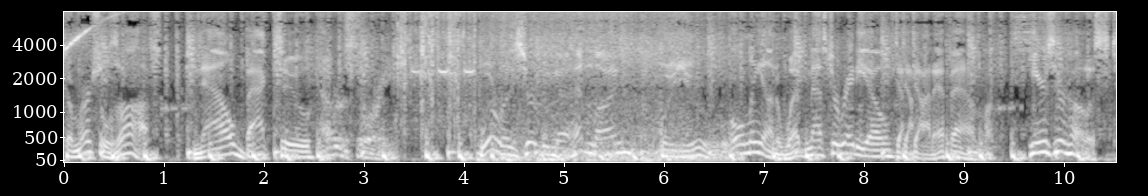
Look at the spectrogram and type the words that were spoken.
Commercials off. Now back to Cover Story. We're reserving a headline for you. Only on WebmasterRadio.fm. Here's your host.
